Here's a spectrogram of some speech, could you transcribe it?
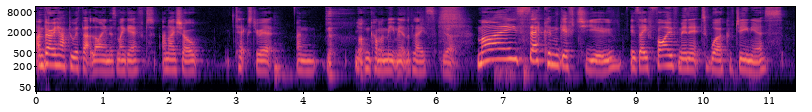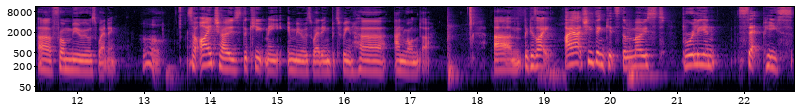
I'm very happy with that line as my gift, and I shall text you it, and you can come and meet me at the place. Yeah. My second gift to you is a five minute work of genius uh, from Muriel's wedding. Oh, So I chose the cute meet in Muriel's wedding between her and Rhonda. Um, because I, I actually think it's the most brilliant set piece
